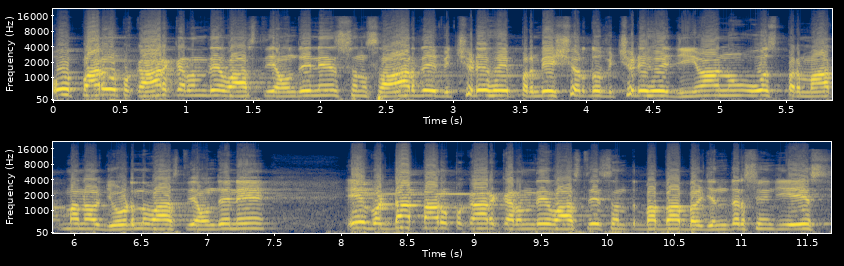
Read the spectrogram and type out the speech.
ਉਹ ਪਰਉਪਕਾਰ ਕਰਨ ਦੇ ਵਾਸਤੇ ਆਉਂਦੇ ਨੇ। ਸੰਸਾਰ ਦੇ ਵਿਛੜੇ ਹੋਏ, ਪਰਮੇਸ਼ਰ ਤੋਂ ਵਿਛੜੇ ਹੋਏ ਜੀਵਾਂ ਨੂੰ ਉਸ ਪਰਮਾਤਮਾ ਨਾਲ ਜੋੜਨ ਵਾਸਤੇ ਆਉਂਦੇ ਨੇ। ਇਹ ਵੱਡਾ ਪਰਉਪਕਾਰ ਕਰਨ ਦੇ ਵਾਸਤੇ ਸੰਤ ਬਾਬਾ ਬਲਜਿੰਦਰ ਸਿੰਘ ਜੀ ਇਸ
